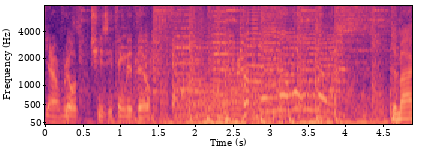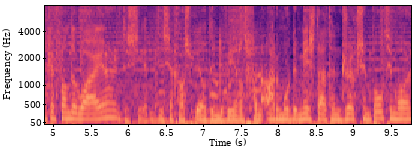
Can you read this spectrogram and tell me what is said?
you know, real cheesy thing to do. De maker van The Wire, de serie die zich afspeelt in de wereld van armoede, misdaad en drugs in Baltimore,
